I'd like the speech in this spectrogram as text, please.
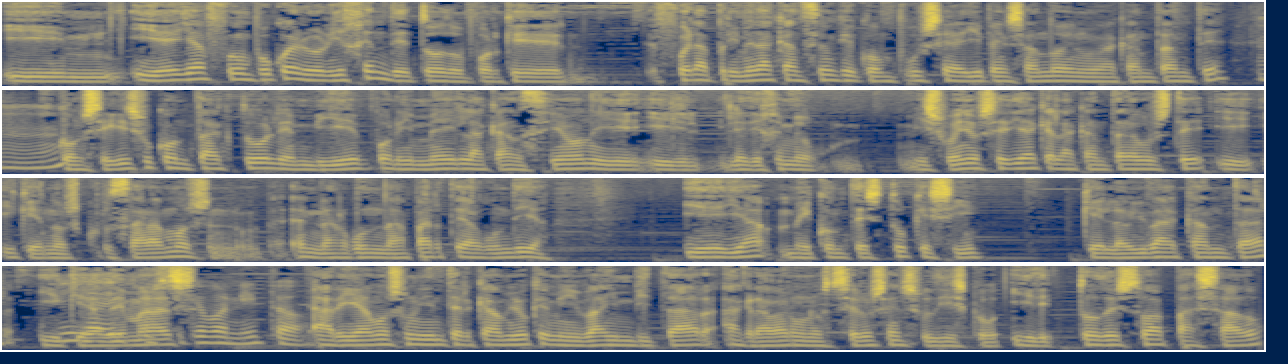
Y, ella fue un poco el origen de todo, porque fue la primera canción que compuse allí pensando en una cantante. Conseguí su contacto, le envié por email la canción y, le dije, mi, sueño sería que la cantara usted y, que nos cruzáramos en alguna parte algún día. Y ella me contestó que sí, que lo iba a cantar y, que además haríamos un intercambio que me iba a invitar a grabar unos chelos en su disco. Y todo esto ha pasado.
